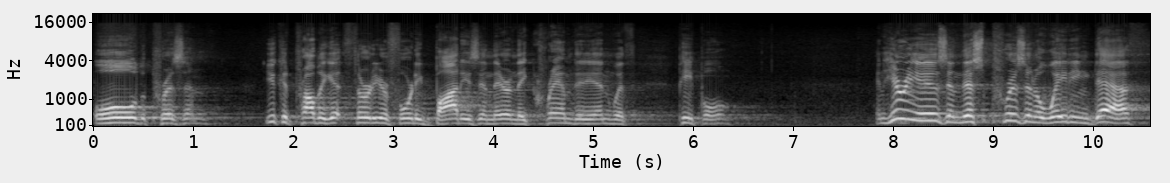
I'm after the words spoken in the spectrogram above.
old prison. You could probably get 30 or 40 bodies in there, and they crammed it in with people. And here he is in this prison awaiting death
